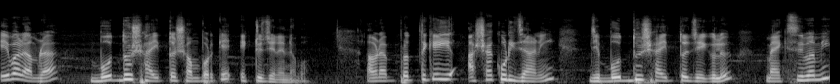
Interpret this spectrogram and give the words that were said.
এবার আমরা বৌদ্ধ সাহিত্য সম্পর্কে একটু জেনে নেব। আমরা প্রত্যেকেই আশা করি জানি যে বৌদ্ধ সাহিত্য যেগুলো ম্যাক্সিমামই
